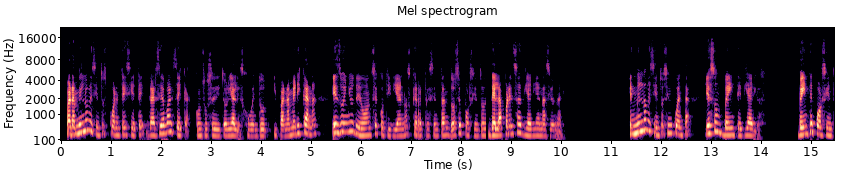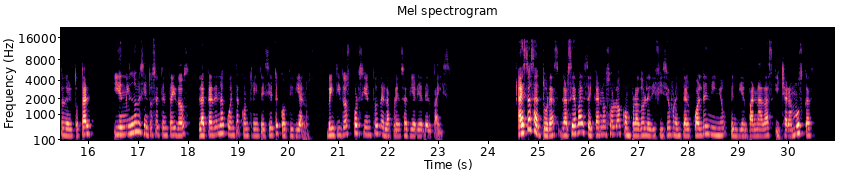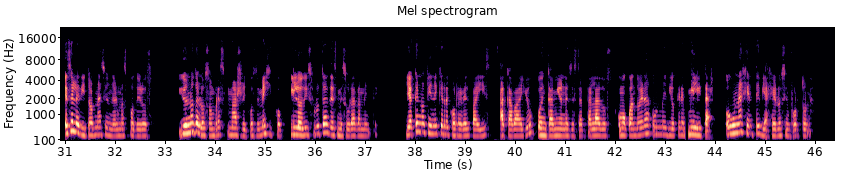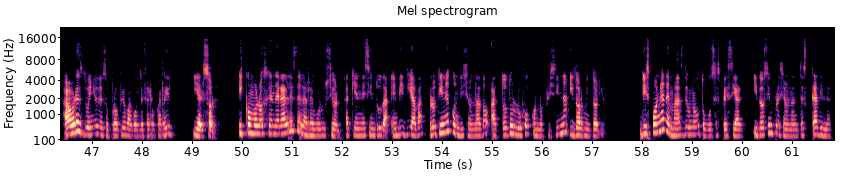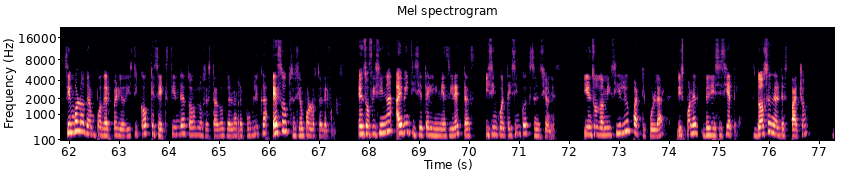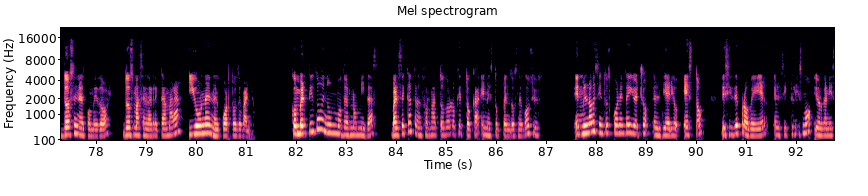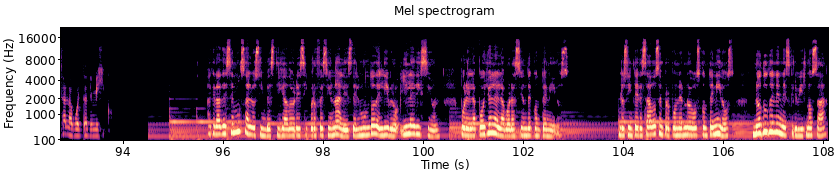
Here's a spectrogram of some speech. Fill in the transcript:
Para 1947, García Balseca, con sus editoriales Juventud y Panamericana, es dueño de 11 cotidianos que representan 12% de la prensa diaria nacional. En 1950 ya son 20 diarios, 20% del total, y en 1972 la cadena cuenta con 37 cotidianos, 22% de la prensa diaria del país. A estas alturas, García Balseca no solo ha comprado el edificio frente al cual de niño vendía empanadas y charamuscas, es el editor nacional más poderoso, y uno de los hombres más ricos de México, y lo disfruta desmesuradamente, ya que no tiene que recorrer el país a caballo o en camiones destartalados, como cuando era un mediocre militar o un agente viajero sin fortuna. Ahora es dueño de su propio vagón de ferrocarril, y el sol. Y como los generales de la revolución, a quienes sin duda envidiaba, lo tiene acondicionado a todo lujo con oficina y dormitorio. Dispone además de un autobús especial y dos impresionantes Cadillac, símbolo de un poder periodístico que se extiende a todos los estados de la República, es su obsesión por los teléfonos. En su oficina hay 27 líneas directas y 55 extensiones, y en su domicilio particular dispone de 17, dos en el despacho, dos en el comedor, dos más en la recámara y una en el cuarto de baño. Convertido en un moderno Midas, Balseca transforma todo lo que toca en estupendos negocios, en 1948, el diario Esto decide proveer el ciclismo y organiza la Vuelta de México. Agradecemos a los investigadores y profesionales del mundo del libro y la edición por el apoyo en la elaboración de contenidos. Los interesados en proponer nuevos contenidos, no duden en escribirnos a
